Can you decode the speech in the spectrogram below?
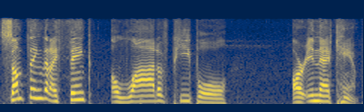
something that I think a lot of people are in that camp.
